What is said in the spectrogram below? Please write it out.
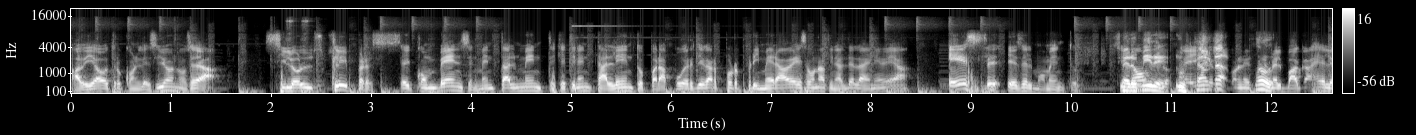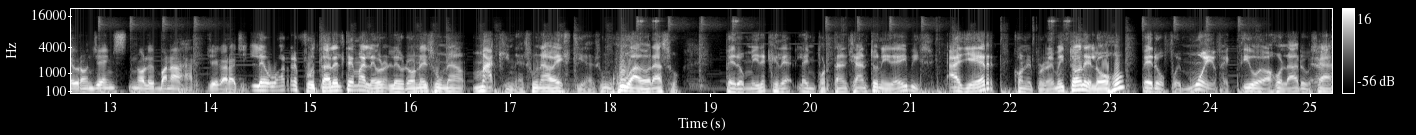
Había otro con lesión, o sea, si los Clippers se convencen mentalmente que tienen talento para poder llegar por primera vez a una final de la NBA, este es el momento. Pero mire, usted con, el, bagaje de LeBron James no les van a dejar llegar allí. Le voy a refutar el tema de LeBron. LeBron es una máquina, es una bestia, es un jugadorazo. Pero mire que la, importancia de Anthony Davis. Ayer, con el problema y todo en el ojo, pero fue muy efectivo debajo del aro. O sea,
